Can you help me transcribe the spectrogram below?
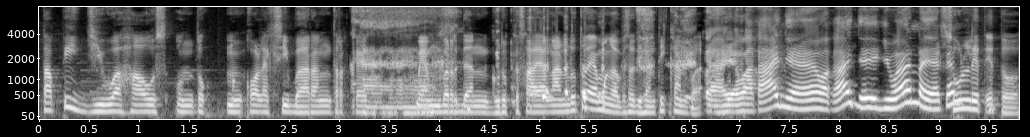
tapi jiwa haus untuk mengkoleksi barang terkait Ah. member dan grup kesayangan lu tuh emang nggak bisa dihentikan, Pak. nah ya makanya makanya ya gimana ya kan Sulit itu.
